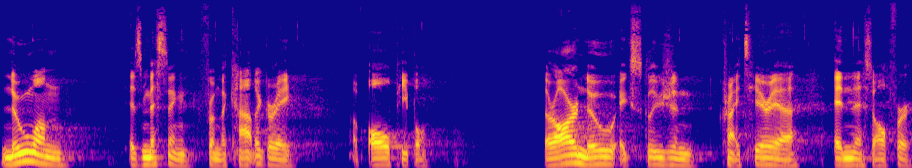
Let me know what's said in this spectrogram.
No one is missing from the category of all people. There are no exclusion criteria in this offer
